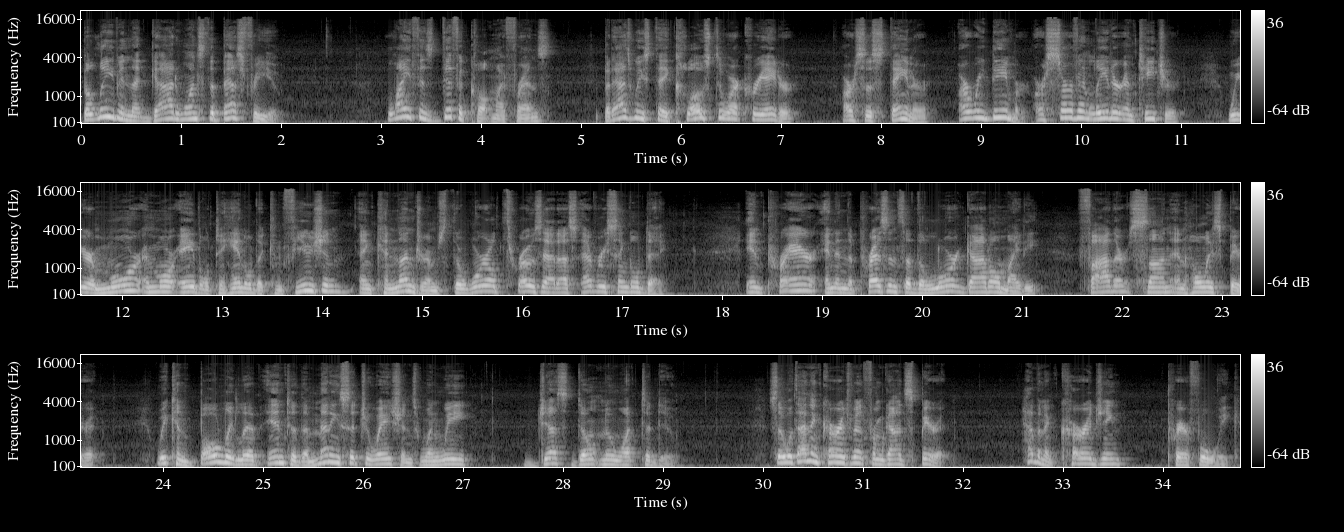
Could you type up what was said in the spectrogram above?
Believing that God wants the best for you. Life is difficult, my friends, but as we stay close to our Creator, our Sustainer, our Redeemer, our servant leader and teacher, we are more and more able to handle the confusion and conundrums the world throws at us every single day. In prayer and in the presence of the Lord God Almighty, Father, Son, and Holy Spirit, we can boldly live into the many situations when we just don't know what to do. So, with that encouragement from God's Spirit, have an encouraging, prayerful week.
